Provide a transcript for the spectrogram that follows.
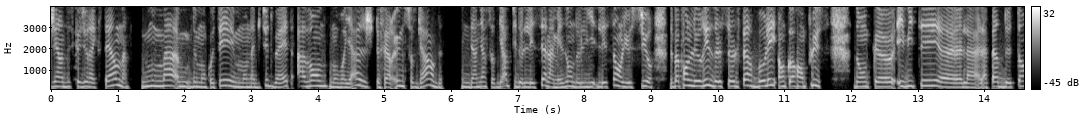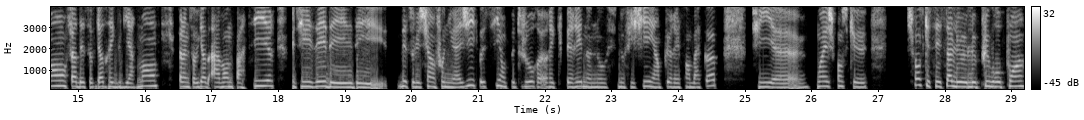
j'ai un disque dur externe. de mon côté, mon habitude va être, avant mon voyage, de faire une sauvegarde une dernière sauvegarde, puis de le laisser à la maison, de le laisser en lieu sûr, de pas prendre le risque de se le faire voler encore en plus. Donc, euh, éviter euh, la, perte de temps, faire des sauvegardes régulièrement, faire une sauvegarde avant de partir, utiliser des, des, des solutions info nuagiques aussi. On peut toujours euh, récupérer nos, nos, fichiers et un plus récent backup. Puis, ouais, je pense que je pense que c'est ça le, le, plus gros point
